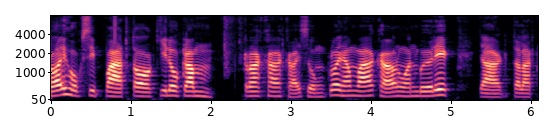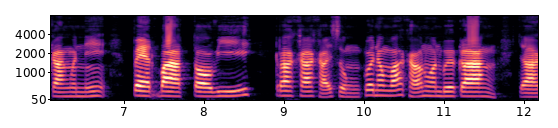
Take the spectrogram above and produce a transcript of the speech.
160 บาทต่อกิโลกรัม ราคาขายส่งกล้วยน้ำว้าขาวนวลเบอร์เล็ก จากตลาดกลางวันนี้ 8 บาทต่อหวี ราคาขายส่งกล้วยน้ำว้าขาวนวลเบอร์กลาง จาก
